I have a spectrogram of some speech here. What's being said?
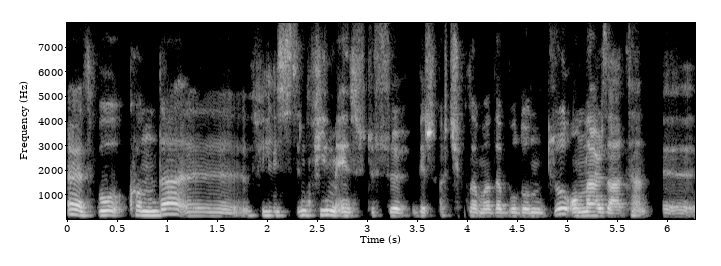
Evet bu konuda e, Filistin Film Enstitüsü bir açıklamada bulundu. Onlar zaten e,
